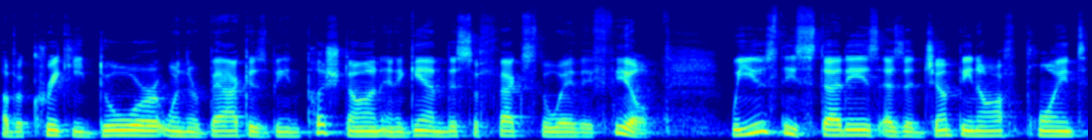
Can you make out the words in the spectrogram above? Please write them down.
of a creaky door when their back is being pushed on, and again, this affects the way they feel. We use these studies as a jumping off point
